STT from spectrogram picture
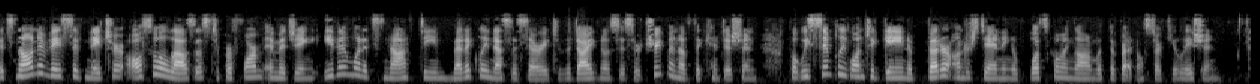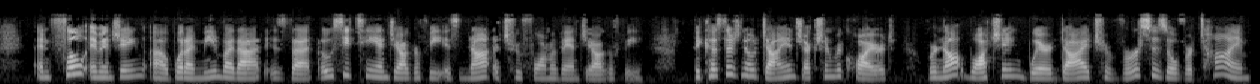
Its non-invasive nature also allows us to perform imaging even when it's not deemed medically necessary to the diagnosis or treatment of the condition, but we simply want to gain a better understanding of what's going on with the retinal circulation. And flow imaging, uh, what I mean by that is that OCT angiography is not a true form of angiography. Because there's no dye injection required, we're not watching where dye traverses over time,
